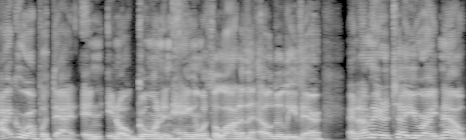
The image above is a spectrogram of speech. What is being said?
I grew up with that, and you know, going and hanging with a lot of the elderly there. And I'm here to tell you right now,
